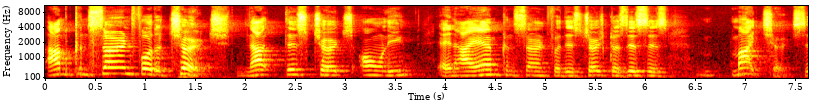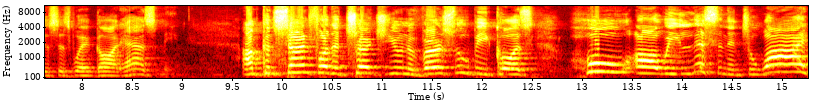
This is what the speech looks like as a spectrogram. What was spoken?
I'm concerned for the church, not this church only, and I am concerned for this church because this is my church. This is where God has me. I'm concerned for the church universal because who are we listening to? Why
